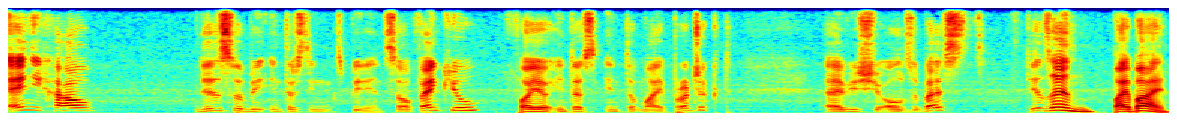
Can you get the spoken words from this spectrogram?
anyhow, this will be interesting experience. So thank you for your interest into my project. I wish you all the best. Till then, bye bye.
